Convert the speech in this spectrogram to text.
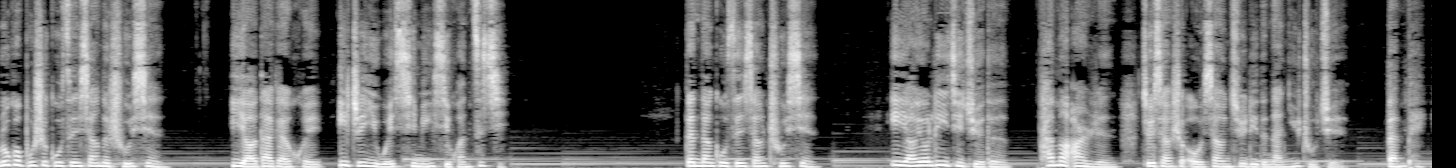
如果不是顾森湘的出现，易遥大概会一直以为齐明喜欢自己。但当顾森湘出现，易遥又立即觉得。他们二人就像是偶像剧里的男女主角，般配，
